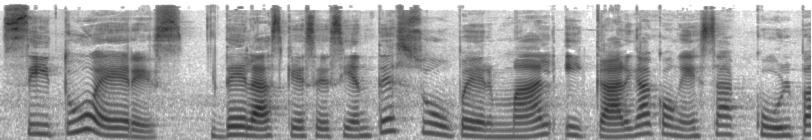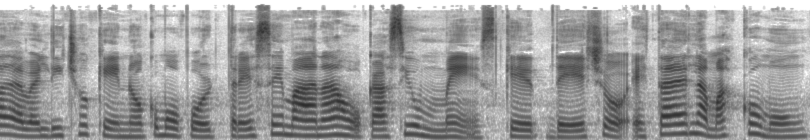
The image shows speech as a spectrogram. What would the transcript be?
Si tú eres de las que se siente súper mal y carga con esa culpa de haber dicho que no como por tres semanas o casi un mes, que de hecho esta es la más común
